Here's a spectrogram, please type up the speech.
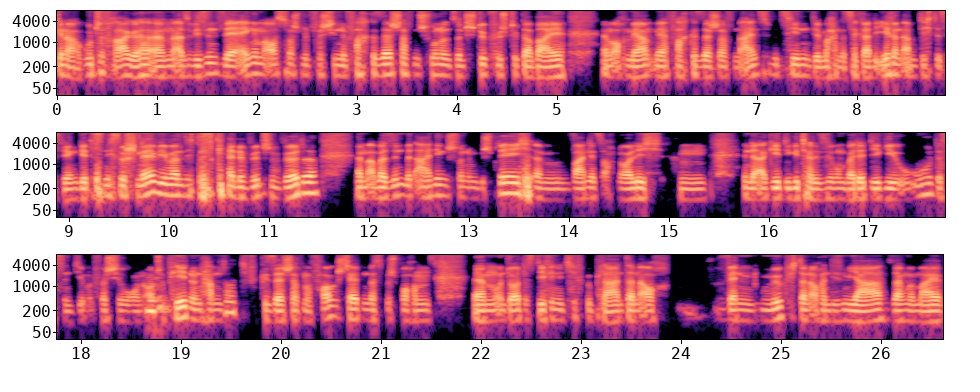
genau, gute Frage. Ähm, also wir sind sehr eng im Austausch mit verschiedenen Fachgesellschaften schon und sind Stück für Stück dabei, ähm, auch mehr und mehr Fachgesellschaften einzubeziehen. Wir machen das ja gerade ehrenamtlich, deswegen geht es nicht so schnell, wie man sich das gerne wünschen würde, ähm, aber sind mit einigen schon im Gespräch, ähm, waren jetzt auch neulich ähm, in der AG Digitalisierung bei der DGUU, das sind die Unfallchirurgen und mhm. Orthopäden und haben dort die Gesellschaft mal vorgestellt und das besprochen. und dort ist definitiv geplant, dann auch wenn möglich dann auch in diesem Jahr, sagen wir mal,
